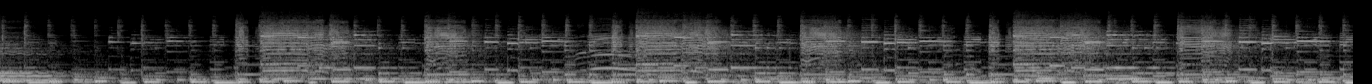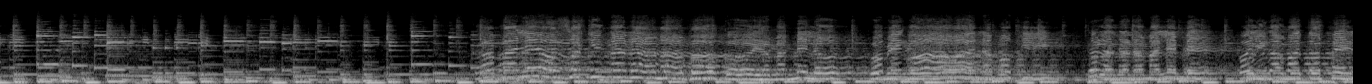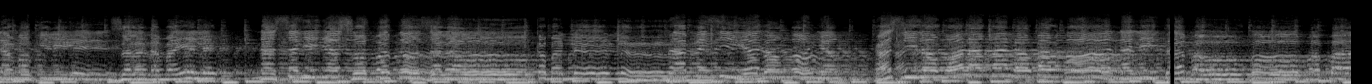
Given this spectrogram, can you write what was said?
Komengo awa na mokili tolanda na malembe kolinga moto mpe na mokili. Ezala na mayele nasali nyonso mpo tozala o. Kamalele napesi yo longonya kasi longolanga loboko nalitama oko papa.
